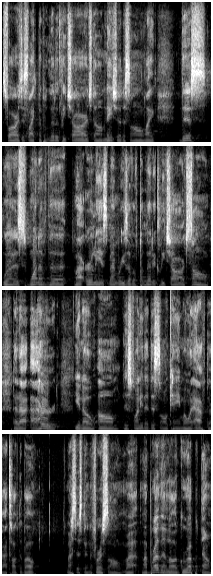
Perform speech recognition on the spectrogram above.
as far as just like the politically charged um, nature of the song, like this was one of the my earliest memories of a politically charged song that I, I heard. You know, um, it's funny that this song came on after I talked about my sister in the first song. My my brother-in-law grew up with them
